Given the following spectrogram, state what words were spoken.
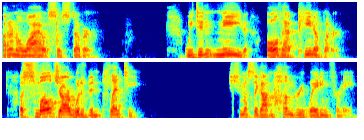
I don't know why I was so stubborn. We didn't need all that peanut butter. A small jar would have been plenty. She must have gotten hungry waiting for me.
